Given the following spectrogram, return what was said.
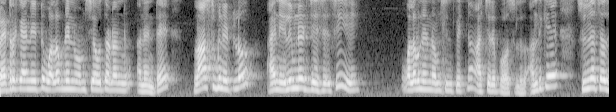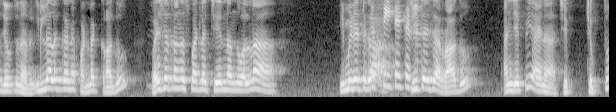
బెటర్ క్యాండిడేట్ వల్లభనేని వంశీ అవుతాడని అని అంటే లాస్ట్ మినిట్లో ఆయన ఎలిమినేట్ చేసేసి వల్లభనేని వంశీని పెట్టినా ఆశ్చర్యపోవసం లేదు. అందుకే సుజనా చౌదరి చెబుతున్నారు అలగ్గానే పండగ కాదు. వైఎస్ఆర్ కాంగ్రెస్ పార్టీలో చేరినందువలన ఇమీడియట్గా సీట్ అయితే రాదు అని చెప్పి ఆయన చెప్ చెప్తూ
